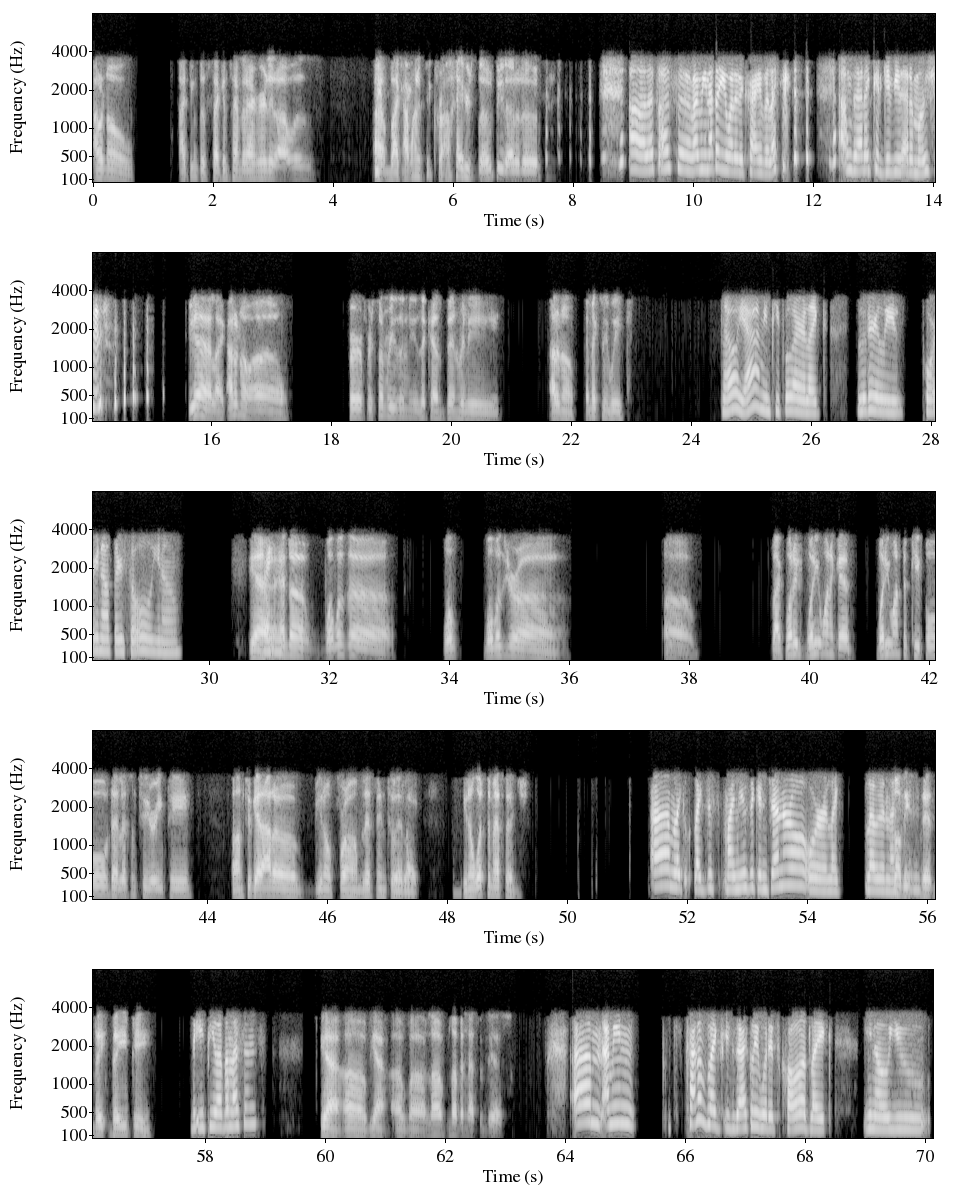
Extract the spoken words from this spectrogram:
I don't know, I think the second time that I heard it, I was I'm like I wanted to cry or something. I don't know. oh, that's awesome. I mean, I thought you wanted to cry, but like I'm glad I could give you that emotion. Yeah, like I don't know. Uh, for for some reason, music has been really, I don't know. It makes me weak. No, yeah. I mean, people are like literally pouring out their soul, you know. Yeah, Right. and uh, what was the, what what was your uh, uh, like what did what do you want to get? What do you want the people that listen to your EP, um, to get out of you know from listening to it? Like, you know, what's the message? Um, like like just my music in general, or like love and lessons. No, the the the, the EP. the EP love and lessons. Yeah, uh, yeah, of uh, love, love and lessons. Yes. Um, I mean, kind of like exactly what it's called. Like, you know, you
